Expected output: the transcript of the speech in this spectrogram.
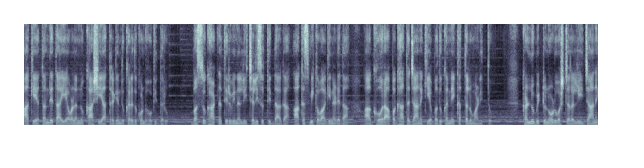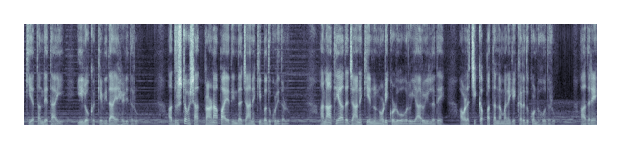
ಆಕೆಯ ತಂದೆ ತಾಯಿ ಅವಳನ್ನು ಕಾಶಿ ಯಾತ್ರೆಗೆಂದು ಕರೆದುಕೊಂಡು ಹೋಗಿದ್ದರು. ಬಸ್ಸು ಘಾಟ್ನ ತಿರುವಿನಲ್ಲಿ ಚಲಿಸುತ್ತಿದ್ದಾಗ ಆಕಸ್ಮಿಕವಾಗಿ ನಡೆದ ಆ ಘೋರ ಅಪಘಾತ ಜಾನಕಿಯ ಬದುಕನ್ನೇ ಕತ್ತಲು ಮಾಡಿತ್ತು. ಕಣ್ಣು ಬಿಟ್ಟು ನೋಡುವಷ್ಟರಲ್ಲಿ ಜಾನಕಿಯ ತಂದೆ ತಾಯಿ ಈ ಲೋಕಕ್ಕೆ ವಿದಾಯ ಹೇಳಿದರು. ಅದೃಷ್ಟವಶಾತ್ ಪ್ರಾಣಾಪಾಯದಿಂದ ಜಾನಕಿ ಬದುಕುಳಿದಳು. ಅನಾಥೆಯಾದ ಜಾನಕಿಯನ್ನು ನೋಡಿಕೊಳ್ಳುವವರು ಯಾರೂ ಇಲ್ಲದೆ ಅವಳ ಚಿಕ್ಕಪ್ಪ ತನ್ನ ಮನೆಗೆ ಕರೆದುಕೊಂಡು ಹೋದರು. ಆದರೆ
